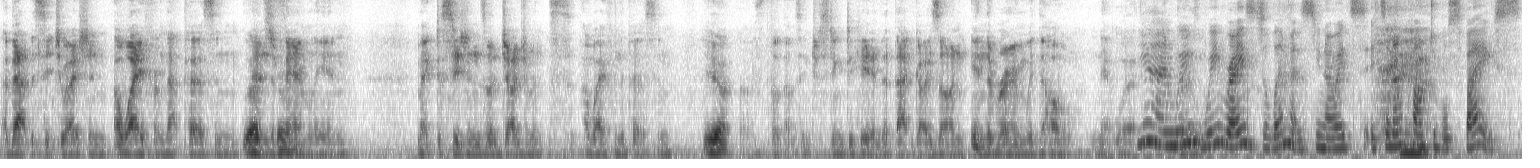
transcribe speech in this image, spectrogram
about the situation away from that person That's and the right. family and make decisions or judgments away from the person. Yeah. I was- thought that was interesting to hear that that goes on in the room with the whole network. Yeah, and we, we raise dilemmas. You know, it's it's an uncomfortable space.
